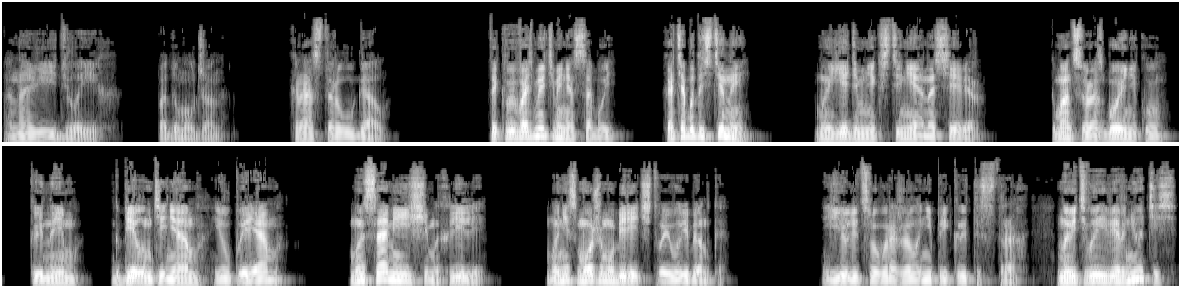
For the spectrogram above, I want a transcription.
«Она видела их», — подумал Джон. Крастер лгал. «Так вы возьмете меня с собой? Хотя бы до стены?» «Мы едем не к стене, а на север. К Мансу-разбойнику, к иным, к белым теням и упырям. Мы сами ищем их, Лили. Мы не сможем уберечь твоего ребенка». Ее лицо выражало неприкрытый страх. «Но ведь вы и вернетесь?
